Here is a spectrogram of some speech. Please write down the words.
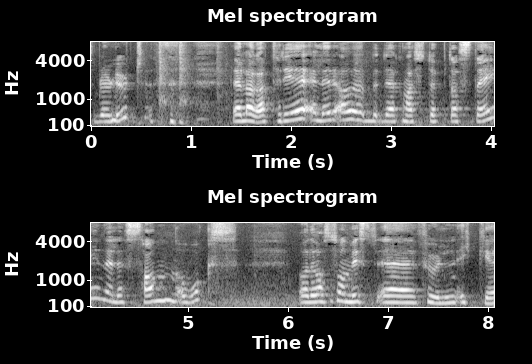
så ble hun lurt. Det er laga av tre, eller det kan være støpt av stein eller sand og voks. Og det var også sånn Hvis eh, fuglen ikke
